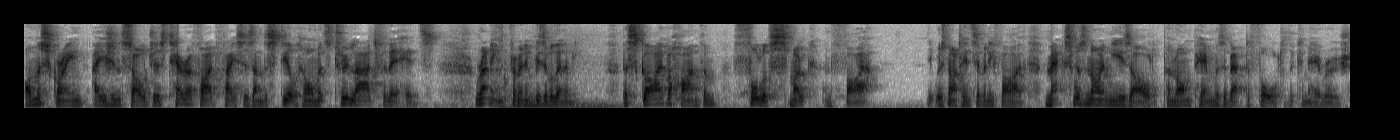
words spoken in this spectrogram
On the screen, Asian soldiers, terrified faces under steel helmets too large for their heads, running from an invisible enemy the sky behind them full of smoke and fire. It was 1975. Max was nine years old. Phnom Penh was about to fall to the Khmer Rouge.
